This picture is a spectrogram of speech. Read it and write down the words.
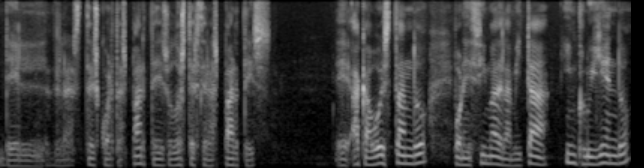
de las tres cuartas partes o dos terceras partes, eh, acabó estando por encima de la mitad, incluyendo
